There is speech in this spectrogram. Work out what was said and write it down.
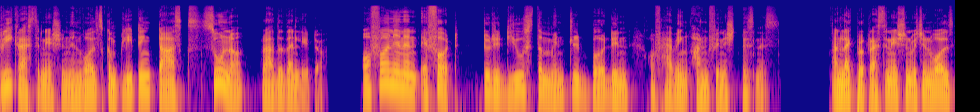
Precrastination involves completing tasks sooner rather than later, often in an effort to reduce the mental burden of having unfinished business. Unlike procrastination, which involves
